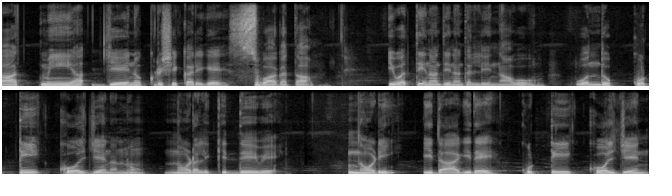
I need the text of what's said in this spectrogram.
ಆತ್ಮೀಯ ಜೇನು ಕೃಷಿಕರಿಗೆ ಸ್ವಾಗತ. ಇವತ್ತಿನ ದಿನದಲ್ಲಿ ನಾವು ಒಂದು ಕುಟ್ಟಿ ಕೋಲ್ ಜೇನನ್ನು ನೋಡಲಿಕ್ಕಿದ್ದೇವೆ. ನೋಡಿ, ಇದಾಗಿದೆ ಕುಟ್ಟಿ ಕೋಲ್ ಜೇನ್.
